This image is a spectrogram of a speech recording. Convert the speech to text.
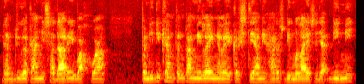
Dan juga kami sadari bahwa pendidikan tentang nilai-nilai Kristiani harus dimulai sejak dini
